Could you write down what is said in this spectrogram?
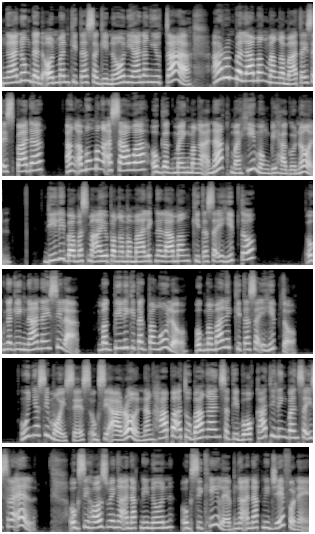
Nganong dadon man kita sa Ginoo niya ng yuta, aron ba lamang mga matay sa espada? Ang among mga asawa o gagmayng mga anak mahimong bihagonon. Dili ba mas maayo pa nga mamalik na lamang kita sa Ehipto? Og naging nanay sila, magpili kitag pangulo, og mamalik kita sa Ehipto. Unya si Moises ug si Aaron nang hapa atubangan sa tibuok katilingban sa Israel. Ug si Josue nga anak ni Nun, ug si Caleb nga anak ni Jephone.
